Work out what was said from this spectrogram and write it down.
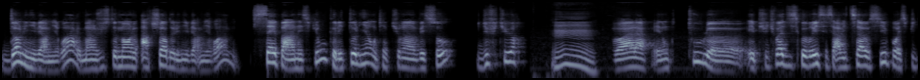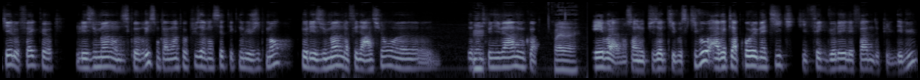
dans l'univers miroir, et ben justement le Archer de l'univers miroir sait par un espion que les Toliens ont capturé un vaisseau du futur. Hmm. Voilà. Et donc tout le et puis tu vois Discovery s'est servi de ça aussi pour expliquer le fait que les humains dans Discovery sont quand même un peu plus avancés technologiquement que les humains de la Fédération euh, de notre univers à nous quoi. Ouais, ouais. Et voilà, bon, c'est un épisode qui vaut ce qu'il vaut, avec la problématique qui fait gueuler les fans depuis le début,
